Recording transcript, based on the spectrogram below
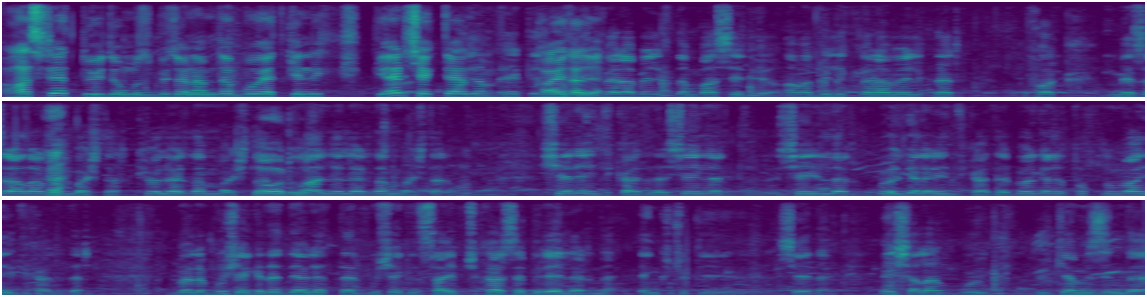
hasret duyduğumuz bir dönemde bu etkinlik gerçekten Hocam herkes kayda birlik beraberlikten bahsediyor ama birlik beraberlikler ufak mezralardan başlar, köylerden başlar, Doğrudur. mahallelerden başlar. Bu şehre intikal eder. Şehirler, şehirler bölgelere intikal eder. Bölgeler toplumlara intikal eder. Böyle bu şekilde devletler bu şekilde sahip çıkarsa bireylerine en küçük şeyden inşallah bu ülkemizin de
